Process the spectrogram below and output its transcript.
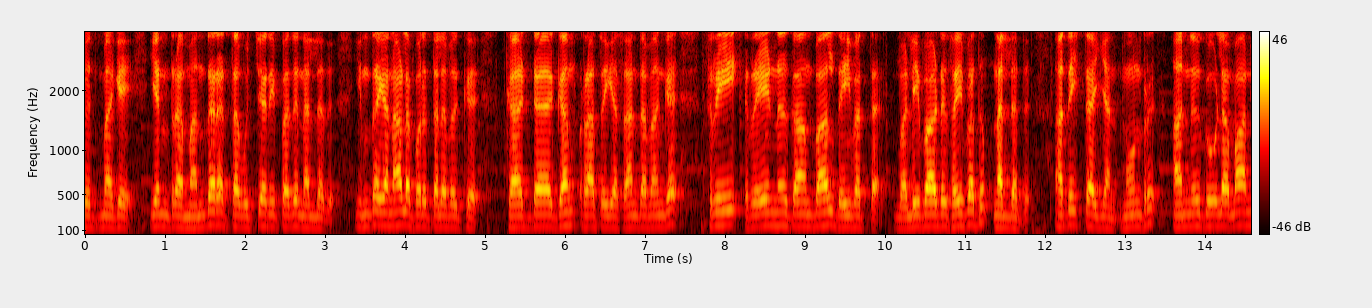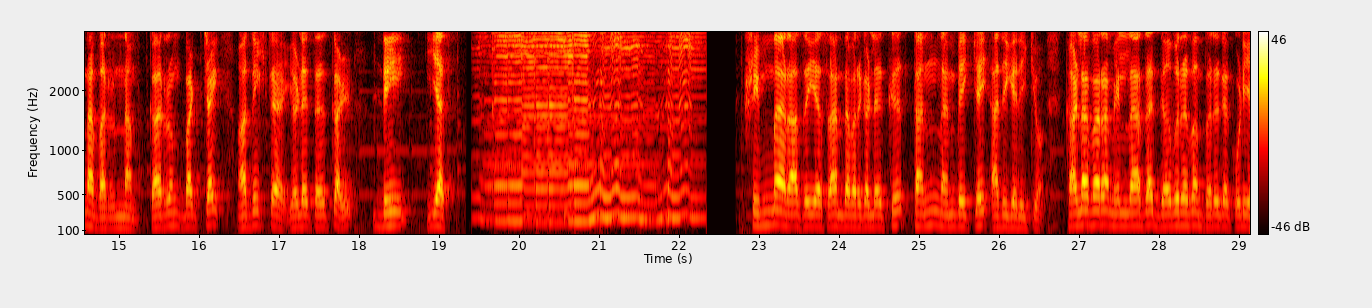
வித்மகே என்ற மந்திரத்தை உச்சரிப்பது நல்லது. இன்றைய நாளை பொறுத்தளவுக்கு கடகம் ராசியை சார்ந்தவங்க ஸ்ரீ ரேணுகாம்பால் தெய்வத்தை வழிபாடு செய்வதும் நல்லது. அதிர்ஷ்ட எண் மூன்று அனுகூலமான வர்ணம். கரும்பச்சை அதிர்ஷ்ட எழுத்துக்கள் டி எஸ். சிம்ம ராசியை சார்ந்தவர்களுக்கு தன் நம்பிக்கை அதிகரிக்கும். கலவரம் இல்லாத கௌரவம் பெருகக்கூடிய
